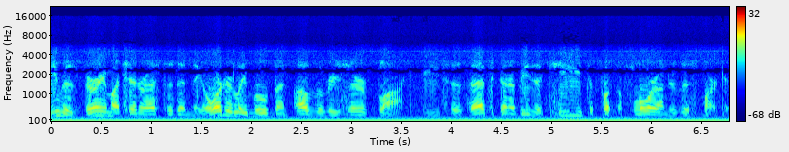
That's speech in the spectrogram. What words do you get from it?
he was very much interested in the orderly movement of the reserve block. Says that's going to be the key to putting the floor under this market.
